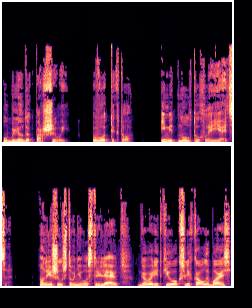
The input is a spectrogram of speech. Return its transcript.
Ублюдок паршивый. Вот ты кто!» И метнул тухлые яйца. Он решил, что в него стреляют, говорит Киок, слегка улыбаясь,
